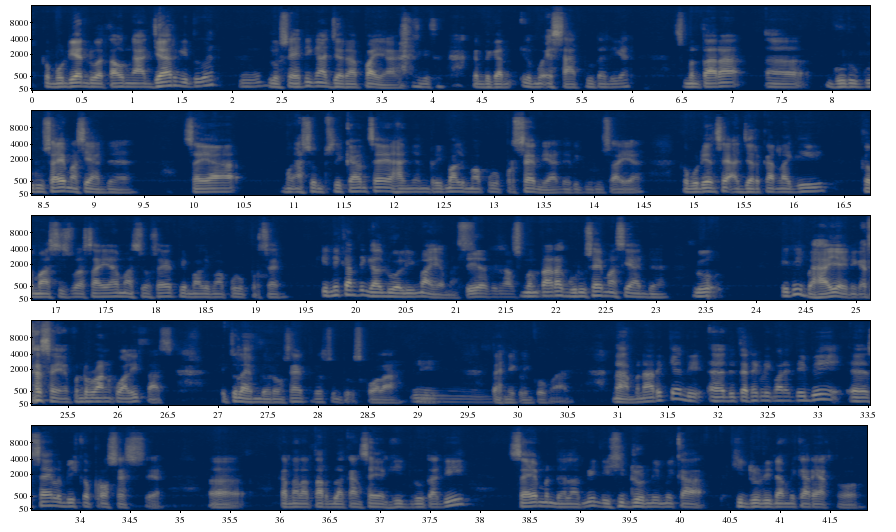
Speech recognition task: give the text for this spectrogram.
kemudian dua tahun ngajar gitu kan. Hmm. Loh saya ini ngajar apa ya gitu. Dengan ilmu S1 tadi kan. Sementara eh, guru-guru saya masih ada. Saya mengasumsikan saya hanya menerima 50% ya dari guru saya. Kemudian saya ajarkan lagi ke mahasiswa saya, mahasiswa saya terima 50%. Ini kan tinggal 25 ya Mas. Iya, tinggal. Sementara guru saya masih ada. Lu ini bahaya ini kata saya penurunan kualitas. Itulah yang mendorong saya terus untuk sekolah di Hmm. teknik lingkungan. Nah, menariknya di, eh, di teknik lingkungan ITB eh, saya lebih ke proses ya. Karena latar belakang saya yang hidro tadi, saya mendalami di hidrodinamika hidrodinamika reaktor.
